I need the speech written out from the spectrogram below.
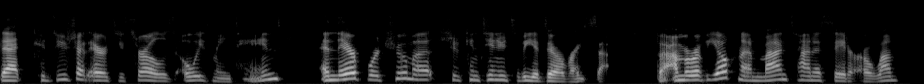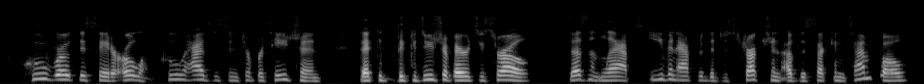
that Kedushat Eretz Yisrael is always maintained, and therefore Truma should continue to be a deraisa. But Rabbi Yochanan, man tana Seder Olam, who wrote this Seder Olam? Who has this interpretation that the Kedusha of Eretz Yisrael doesn't lapse even after the destruction of the second temple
